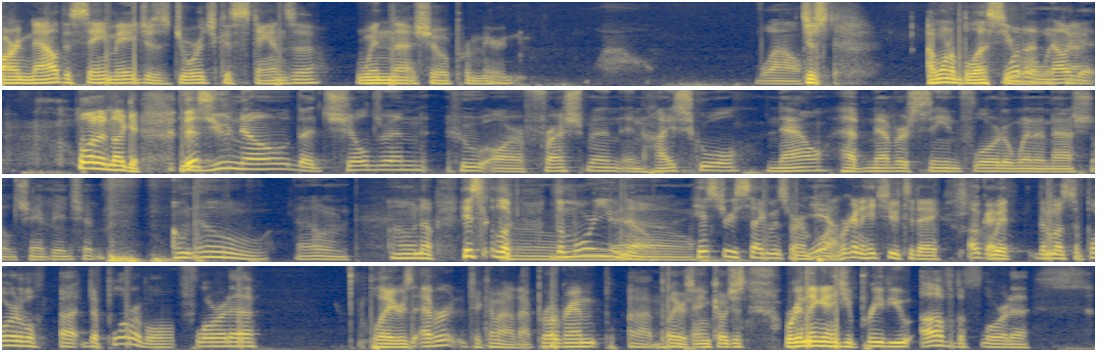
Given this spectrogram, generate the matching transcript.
are now the same age as George Costanza when that show premiered? Wow. Wow. Just, I want to bless you. what a nugget. What a nugget. Did This you know that children who are freshmen in high school now have never seen Florida win a national championship? Oh no. no. Oh no! History. Look, the more you know, history segments are important. Yeah. We're going to hit you today Okay. with the most deplorable, uh, deplorable Florida players ever to come out of that program, uh, players and coaches. We're going to hit you preview of the Florida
